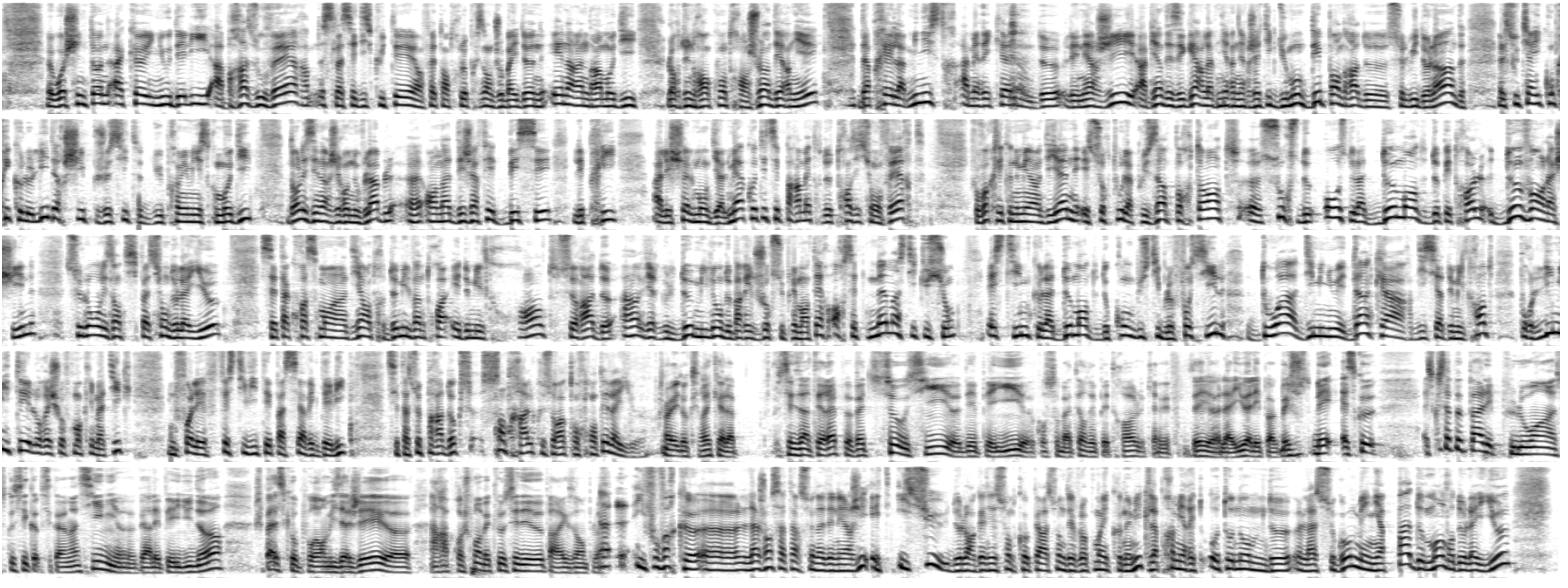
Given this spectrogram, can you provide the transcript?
Euh, Washington accueille New Delhi à bras ouverts. Cela s'est discuté en fait entre le président Joe Biden et Narendra Modi lors d'une rencontre en juin dernier. D'après la ministre américaine de l'énergie, à bien des égards, l'avenir énergétique du monde dépendra de celui de l'Inde. Elle soutient y compris que le leadership, je cite, du Premier ministre Modi dans les énergies renouvelables en a déjà fait baisser les prix à l'échelle mondiale mais à côté de ces paramètres de transition verte, il faut voir que l'économie indienne est surtout la plus importante euh, source de hausse de la demande de pétrole devant la Chine. Selon les anticipations de l'AIE, cet accroissement indien entre 2023 et 2030 sera de 1,2 million de barils jour supplémentaires. Or, cette même institution estime que la demande de combustibles fossiles doit diminuer d'un quart d'ici à 2030 pour limiter le réchauffement climatique. Une fois les festivités passées avec Delhi, c'est à ce paradoxe central que sera l'AIE. Oui, donc c'est vrai qu'elle a ces intérêts peuvent être ceux aussi euh, des pays euh, consommateurs de pétrole qui avaient fondé euh, l'AIE à l'époque. Mais, juste, mais est-ce que est-ce que ça peut pas aller plus loin? Est-ce que c'est c'est quand même un signe vers les pays du Nord? Je sais pas. Est-ce qu'on pourrait envisager un rapprochement avec l'OCDE par exemple? Il faut voir que l'Agence internationale d'énergie est issue de l'Organisation de coopération de développement économique. La première est autonome de la seconde, mais il n'y a pas de membre de l'AIE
